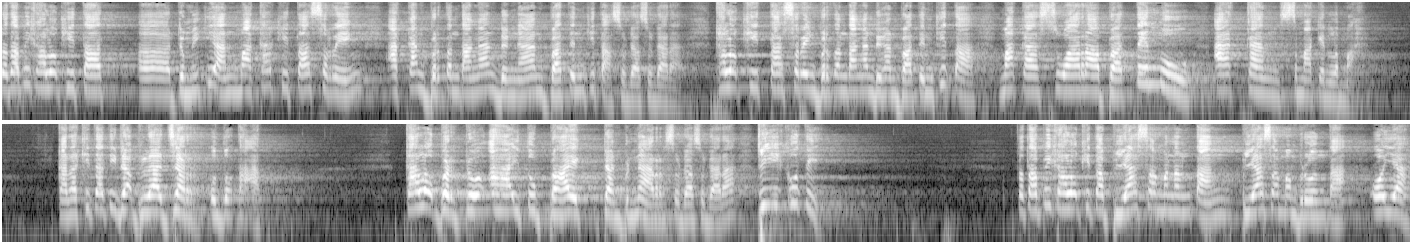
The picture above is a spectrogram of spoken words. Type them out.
Tetapi kalau kita uh, demikian, maka kita sering akan bertentangan dengan batin kita, saudara-saudara. Kalau kita sering bertentangan dengan batin kita, maka suara batinmu akan semakin lemah. Karena kita tidak belajar untuk taat. Kalau berdoa itu baik dan benar, saudara-saudara, diikuti. Tetapi kalau kita biasa menentang, biasa memberontak, oh ya,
